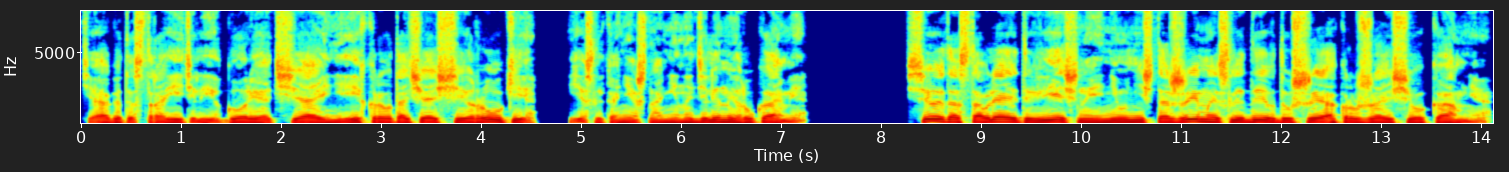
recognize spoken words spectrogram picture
Тягота строителей, их горе и отчаяние, их кровоточащие руки, если, конечно, они наделены руками. Все это оставляет вечные, неуничтожимые следы в душе окружающего камня.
